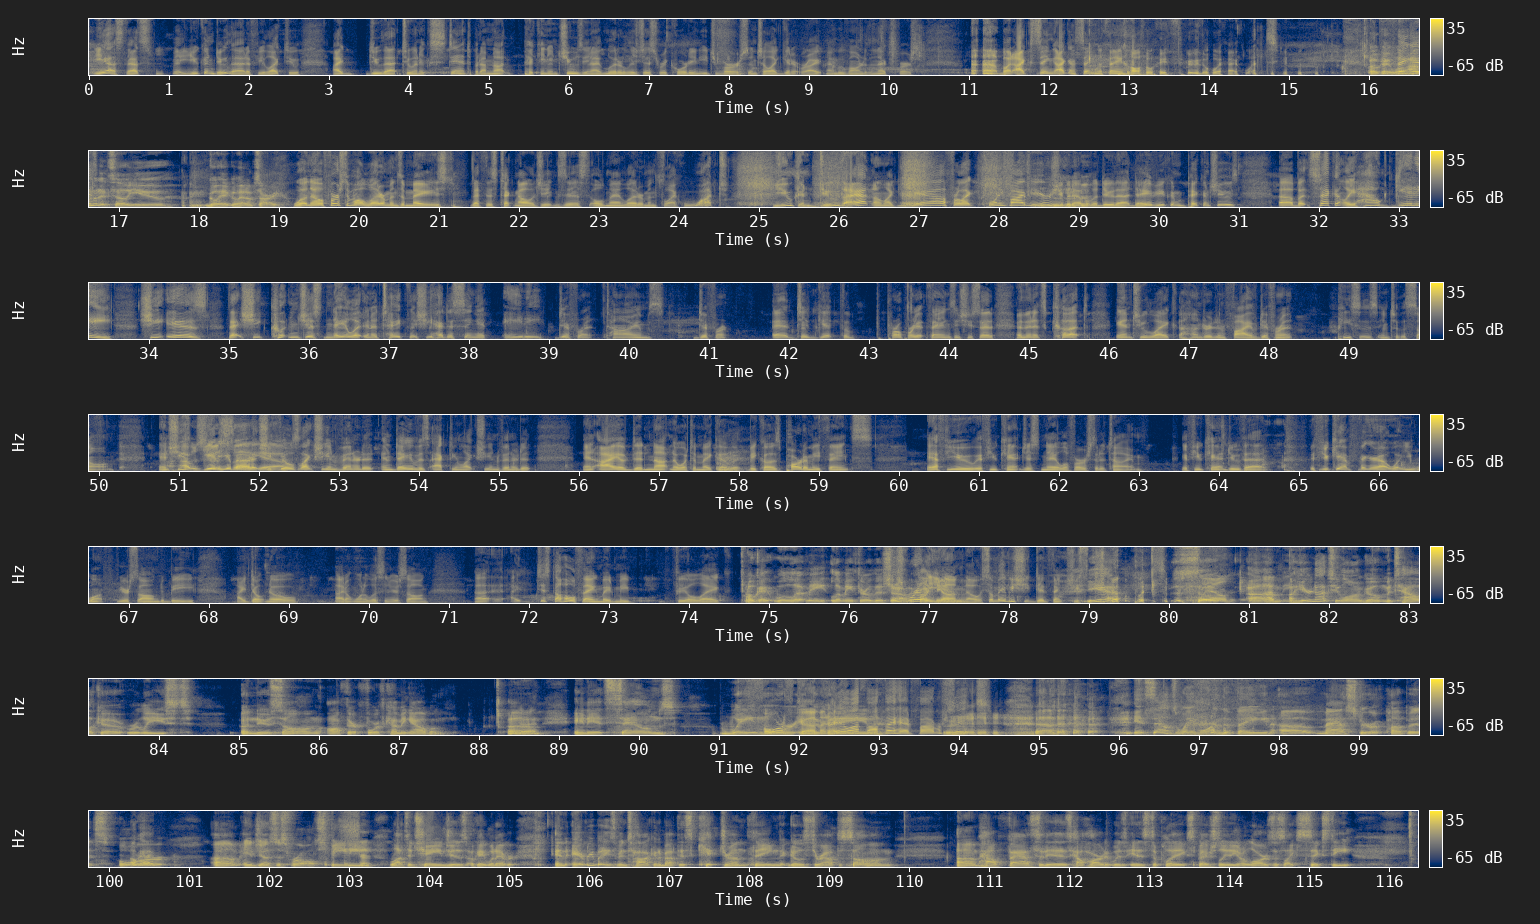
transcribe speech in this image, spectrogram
yes, that's you can do that if you like to. I do that to an extent, but I'm not picking and choosing. I'm literally just recording each verse until I get it right. I move on to the next verse. but I can sing. I can sing the thing all the way through the way I want to. Okay, well I'm going to tell you. Go ahead. Go ahead. I'm sorry. Well, no. First of all, Letterman's amazed that this technology exists. Old man Letterman's like, "What? You can do that?" And I'm like, "Yeah, for like 25 years you've been able to do that, Dave. You can pick and choose." Uh, but secondly, how giddy she is that she couldn't just nail it in a take; that she had to sing it 80 different times, different uh, to get the appropriate things and she said. And then it's cut into like 105 different pieces into the song. And she's giddy about say, it. She feels like she invented it and dave is acting like she invented it. And i have did not know what to make of it because part of me thinks f you if you can't just nail a verse at a time. If you can't do that, if you can't figure out what you want your song to be, I don't know. I don't want to listen to your song. Uh, I, just the whole thing made me feel like Okay, well let me let me throw this she's out. really young though, so maybe she did think she's Yeah. So, Well, um, I'm- here not too long ago, Metallica released a new song off their forthcoming album, um, Okay. and it sounds way more in the forthcoming. Hell, I thought they had five or six. it sounds way more in the vein of Master of Puppets or um, and Justice for All. Speedy, Sure. lots of changes. Okay, whatever. And everybody's been talking about this kick drum thing that goes throughout the song. Um, how fast it is, how hard it was is to play, especially you know Lars is like sixty.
